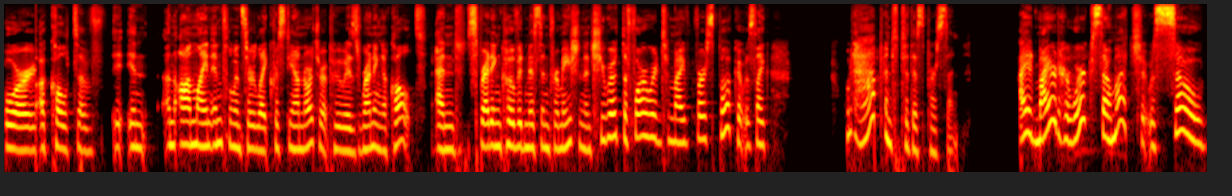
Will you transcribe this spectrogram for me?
or a cult of in an online influencer like Christiane Northrup, who is running a cult and spreading COVID misinformation. And she wrote the foreword to my first book. It was like, what happened to this person? I admired her work so much. It was so,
